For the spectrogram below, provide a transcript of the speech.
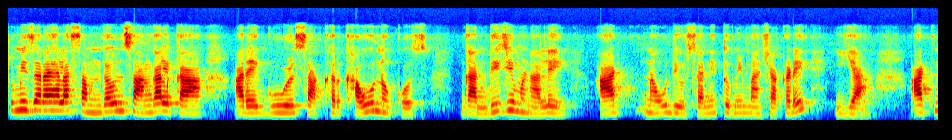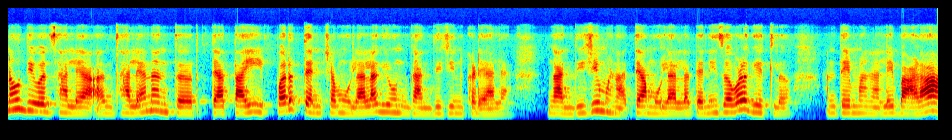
तुम्ही जरा ह्याला समजावून सांगाल का? अरे गूळ साखर खाऊ नकोस. गांधीजी म्हणाले आठ नऊ दिवसांनी तुम्ही माझ्याकडे या. आठ नऊ दिवस झाल्या झाल्यानंतर त्या ताई परत त्यांच्या मुलाला घेऊन गांधीजींकडे आल्या. गांधीजी म्हणा त्या मुलाला त्यांनी जवळ घेतलं आणि ते म्हणाले बाळा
